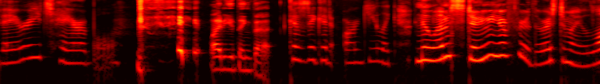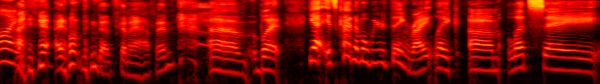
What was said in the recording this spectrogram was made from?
very terrible. Why do you think that? Because they could argue, like, no, I'm staying here for the rest of my life. I, I don't think that's gonna happen. Um, but yeah, it's kind of a weird thing, right? Like, um, let's say,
